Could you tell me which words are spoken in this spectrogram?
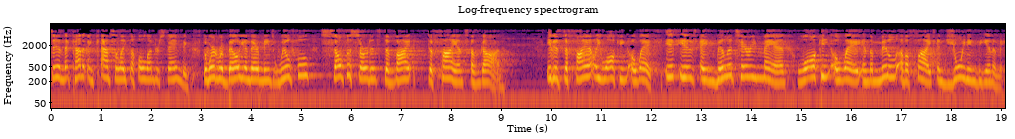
sin that kind of encapsulate the whole understanding. The word rebellion there means willful, self-assertance, defiance of God. It is defiantly walking away. It is a military man walking away in the middle of a fight and joining the enemy.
